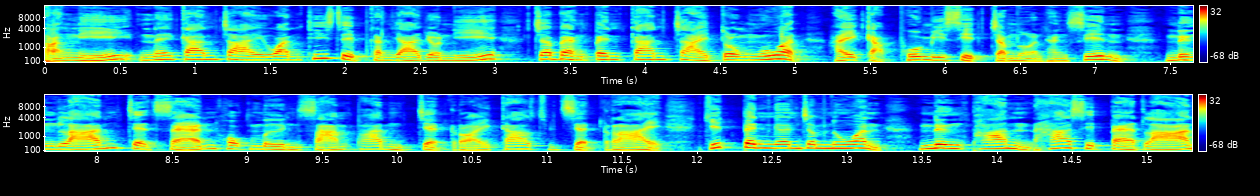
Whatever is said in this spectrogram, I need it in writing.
ทั้งนี้ในการจ่ายวันที่ 10 กันยายนนี้ จะแบ่งเป็นการจ่ายตรงงวดให้กับผู้มีสิทธิ์จำนวนทั้งสิ้น 1,763,797 ราย คิดเป็นเงินจำนวน 1,058ล้าน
